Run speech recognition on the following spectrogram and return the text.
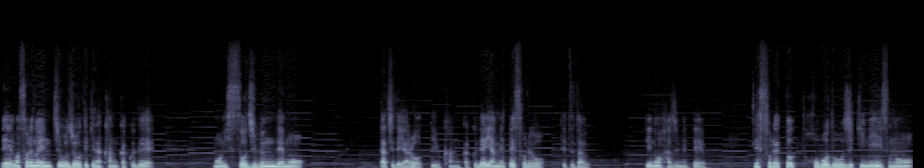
で、まあ、それの延長上的な感覚でもう一層自分でもうたちでやろうっていう感覚でやめてそれを手伝うっていうのを始めてでそれとほぼ同時期にその、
